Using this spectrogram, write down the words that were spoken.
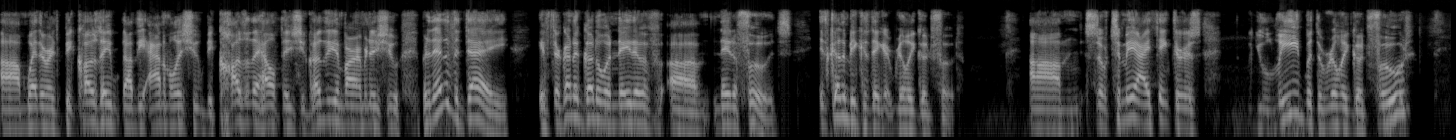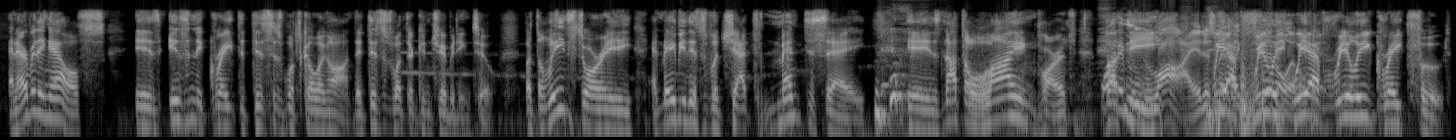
Um, whether it's because they of the animal issue, because of the health issue, because of the environment issue. But at the end of the day, if they're going to go to a native uh, native foods, it's going to be because they get really good food. Um, so to me, I think there's you lead with the really good food, and everything else is isn't it great that this is what's going on that this is what they're contributing to? But the lead story and maybe this is what chat meant to say is not the lying part but I mean, the lie. We have like really we have really great food.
